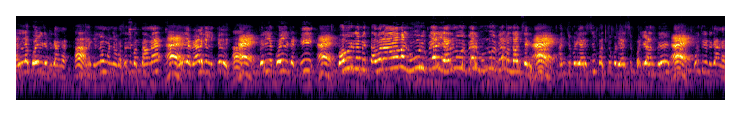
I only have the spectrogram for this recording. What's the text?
நல்ல கோயில் கட்டிருக்காங்க. எனக்கு இன்னும் கொஞ்சம் வசதி பத்தாம பெரிய வேலைகள் நிக்குது பெரிய கோயில் கட்டி பௌர்ணமி தவறாம நூறு பேர் இருநூறு பேர் முன்னூறு பேர் வந்தாலும் சரி. அஞ்சு படி அரிசி பத்து படி அரிசி படி அளந்து கொடுத்துக்கிட்டு இருக்காங்க.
